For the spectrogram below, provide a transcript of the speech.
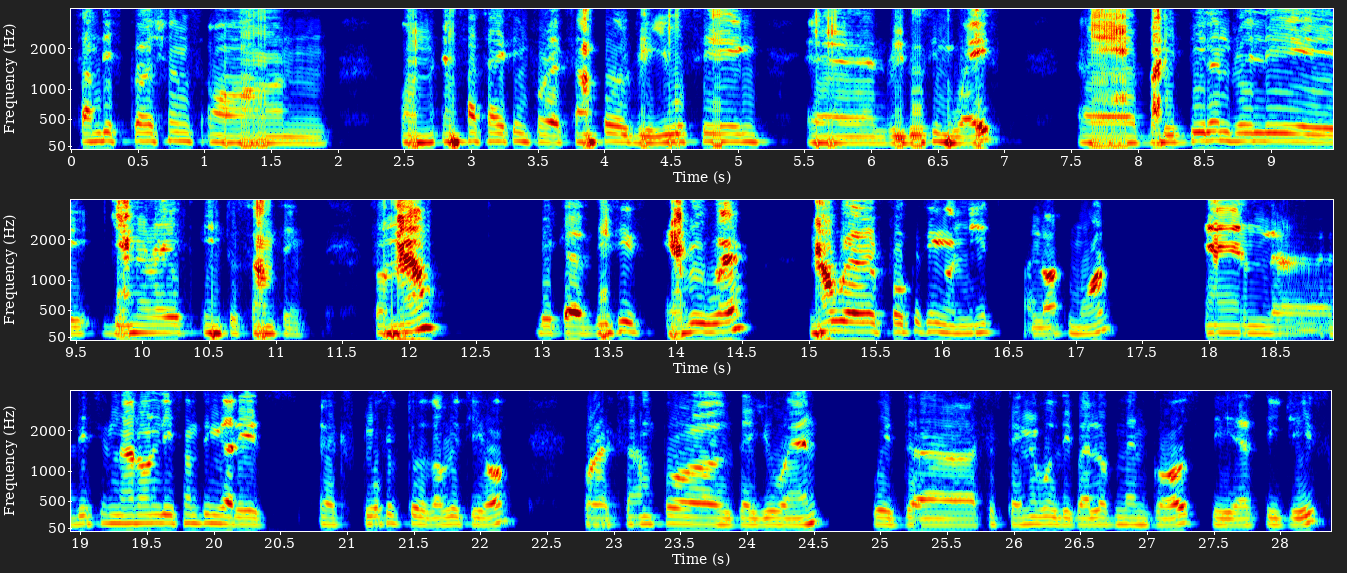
some discussions on on emphasizing, for example, reusing and reducing waste, uh, but it didn't really generate into something. So now, because this is everywhere, now we're focusing on it a lot more. And uh, this is not only something that is exclusive to WTO. For example, the UN with the Sustainable Development Goals, the SDGs,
